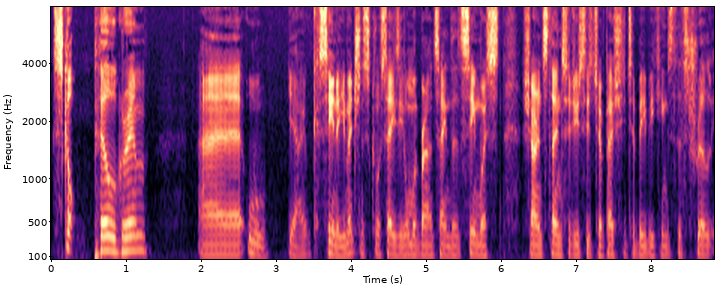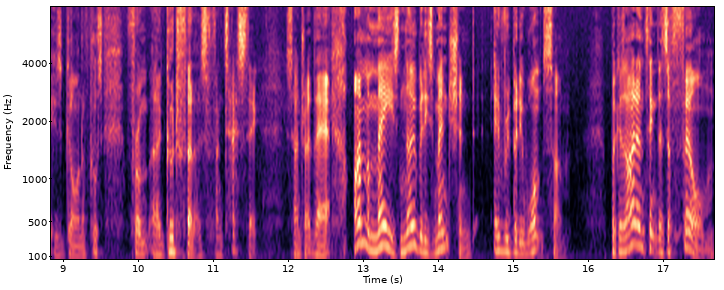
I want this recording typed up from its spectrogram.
Scott Pilgrim. Uh, ooh, yeah, Casino. You mentioned Scorsese. Orma Brown saying the scene where S- Sharon Stone seduces Joe Pesci to BB King's The Thrill is Gone. Of course, from uh, Goodfellas. Fantastic soundtrack there. I'm amazed nobody's mentioned Everybody Wants Some because I don't think there's a film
